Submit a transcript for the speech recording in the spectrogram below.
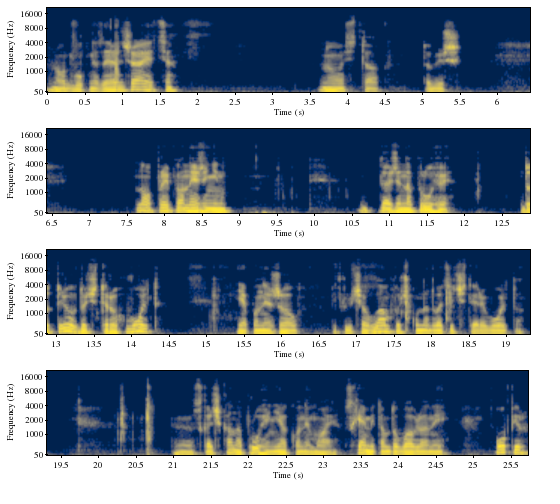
Ноутбук не заряджається. Ну, ось так. Тобі ж. Ну, при пониженні навіть напруги до 3 до 4 вольт. Я понижав, підключав лампочку на 24 вольта. Е, Скачка напруги ніякого немає. В схемі там додавлений опір.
